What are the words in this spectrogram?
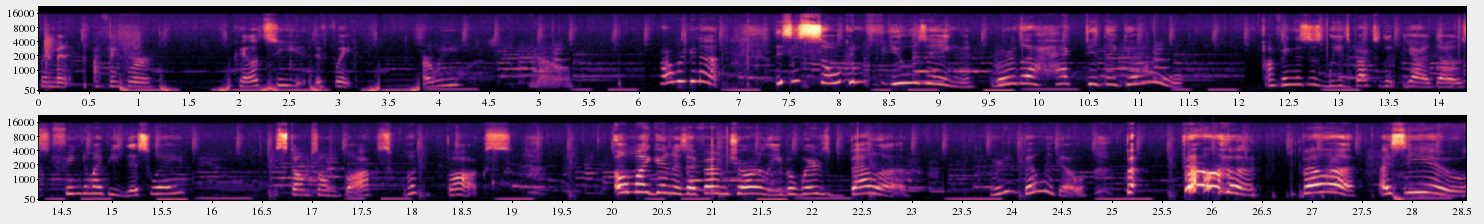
Wait a minute. I think we're... Okay, let's see if... Wait. Are we? No. How are we gonna... This is so confusing. Where the heck did they go? I think this just leads back to the... Yeah, it does. I think it might be this way. Stomps on box. What box? Oh my goodness, I found Charlie, but where's Bella? Where did Bella go? Be Bella! Bella, I see you.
